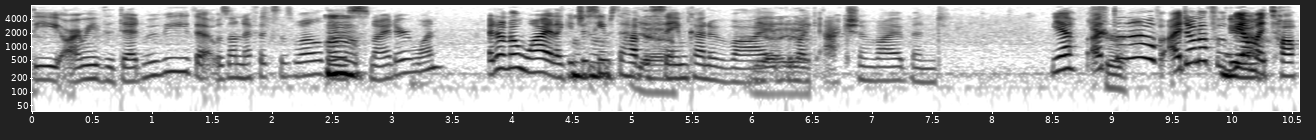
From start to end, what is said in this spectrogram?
the Army of the Dead movie that was on Netflix as well, the Mm. Snyder one. I don't know why. Like it just seems to have the same kind of vibe, yeah. like action vibe, and yeah, I don't know. If, I don't know if it would be on my top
